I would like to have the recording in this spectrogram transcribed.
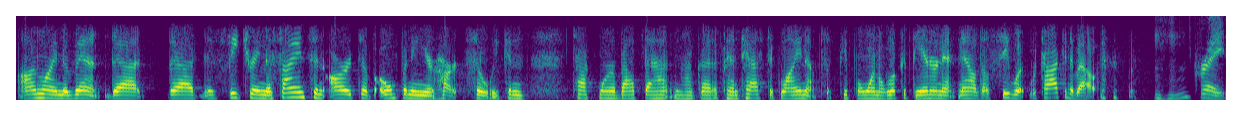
online event that that is featuring the science and art of opening your heart. So we can talk more about that. And I've got a fantastic lineup. So if people want to look at the internet now, they'll see what we're talking about. mm-hmm, great.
